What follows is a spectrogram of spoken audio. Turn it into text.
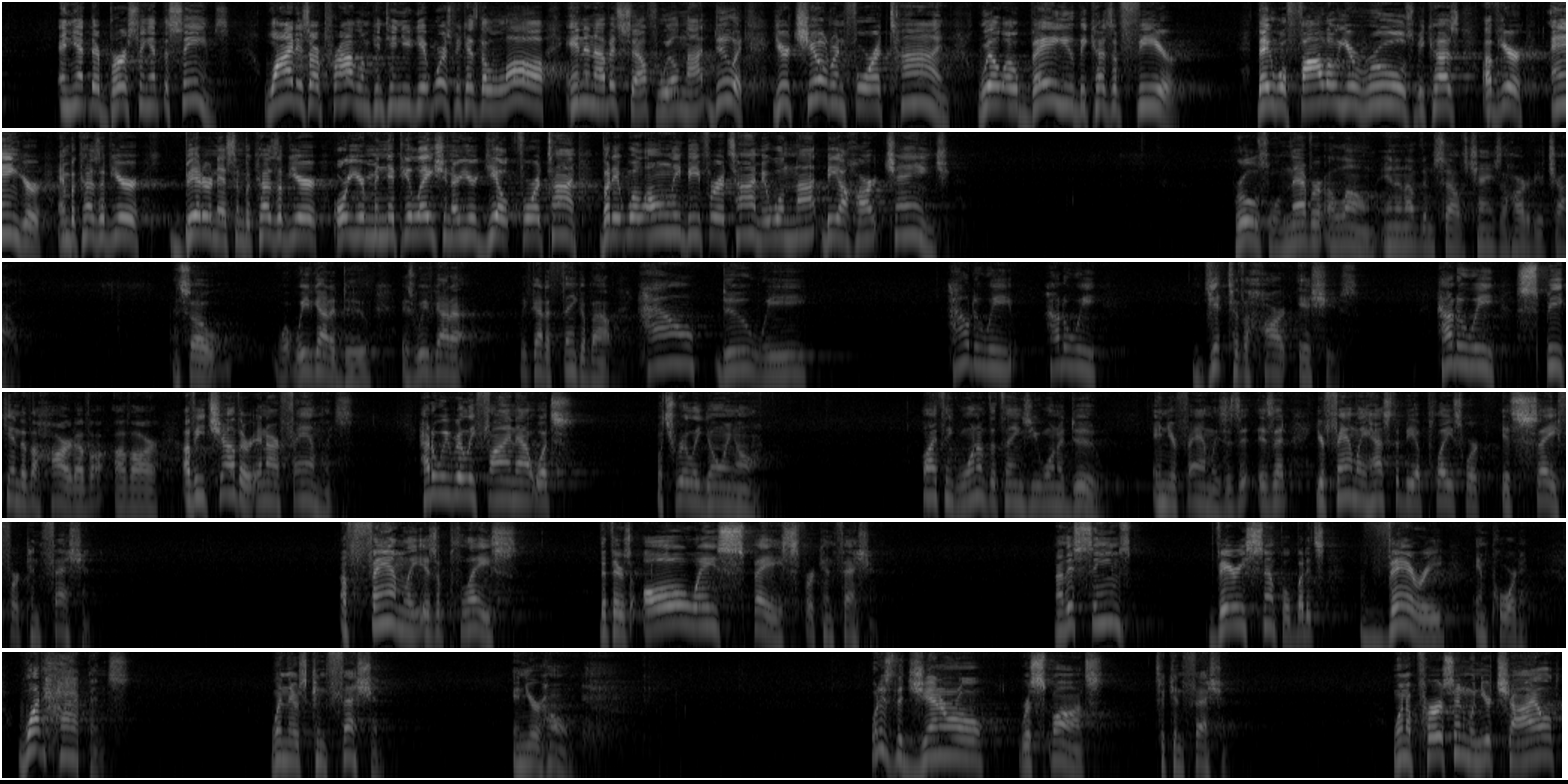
And yet they're bursting at the seams. Why does our problem continue to get worse? Because the law, in and of itself, will not do it. Your children, for a time, will obey you because of fear. They will follow your rules because of your anger and because of your bitterness and because of your or your manipulation or your guilt for a time, but it will only be for a time. It will not be a heart change. Rules will never alone in and of themselves change the heart of your child. And so, what we've got to do is we've got to, we've got to think about how do we, how do we, how do we get to the heart issues? How do we speak into the heart of, of, our, of each other in our families? How do we really find out what's, what's really going on? Well, I think one of the things you want to do in your families is, it, is that your family has to be a place where it's safe for confession. A family is a place that there's always space for confession. Now, this seems very simple, but it's very important. What happens when there's confession in your home? What is the general response to confession. When a person, when your child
